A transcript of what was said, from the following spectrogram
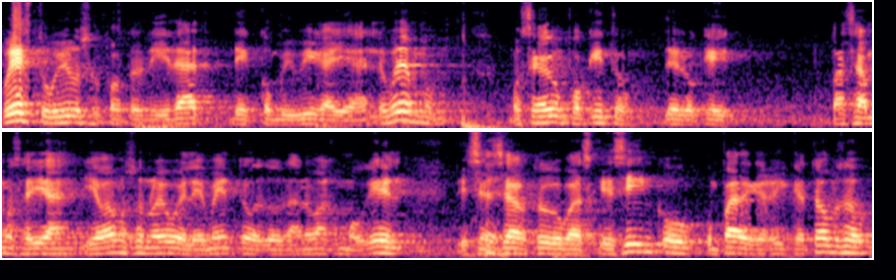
Pues tuvimos oportunidad de convivir allá. Le voy a mostrar un poquito de lo que pasamos allá. Llevamos un nuevo elemento, don Anuar Moguel, licenciado Arturo Vázquez 5, compadre Enrique Thompson.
